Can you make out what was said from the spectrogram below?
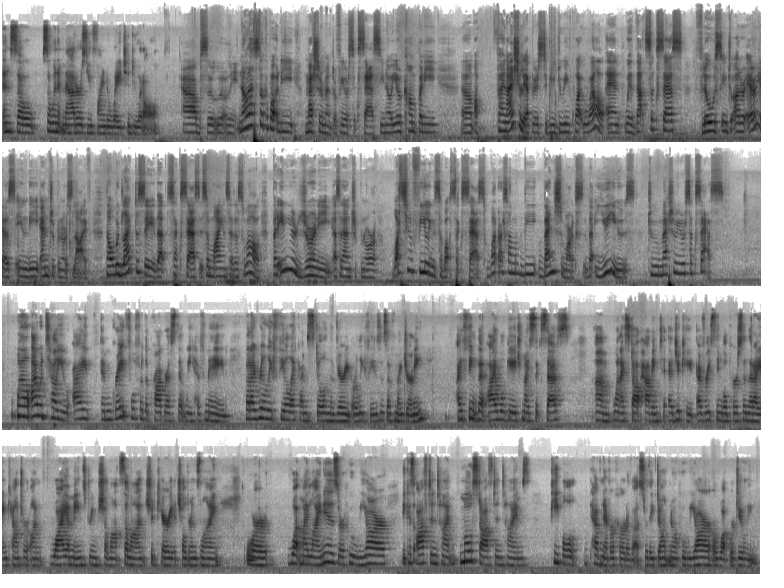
And so, so when it matters, you find a way to do it all. Absolutely. Now let's talk about the measurement of your success. You know, your company um, financially appears to be doing quite well, and with that success, flows into other areas in the entrepreneur's life. Now, I would like to say that success is a mindset as well. But in your journey as an entrepreneur, what's your feelings about success? What are some of the benchmarks that you use to measure your success? Well, I would tell you, I am grateful for the progress that we have made, but I really feel like I'm still in the very early phases of my journey. I think that I will gauge my success um, when I stop having to educate every single person that I encounter on why a mainstream salon should carry a children's line or what my line is or who we are, because oftentimes, most oftentimes, people have never heard of us or they don't know who we are or what we're doing.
